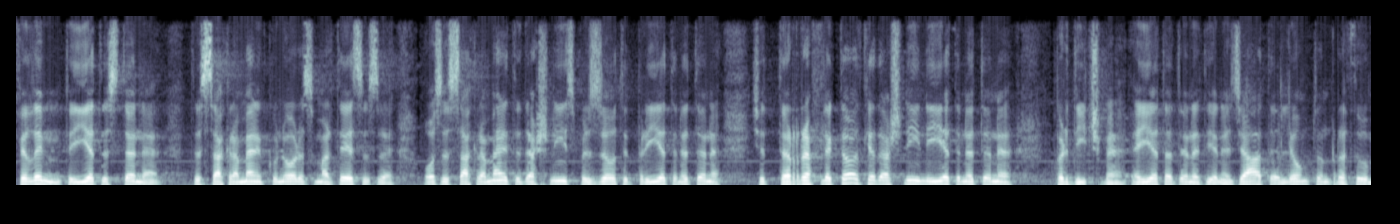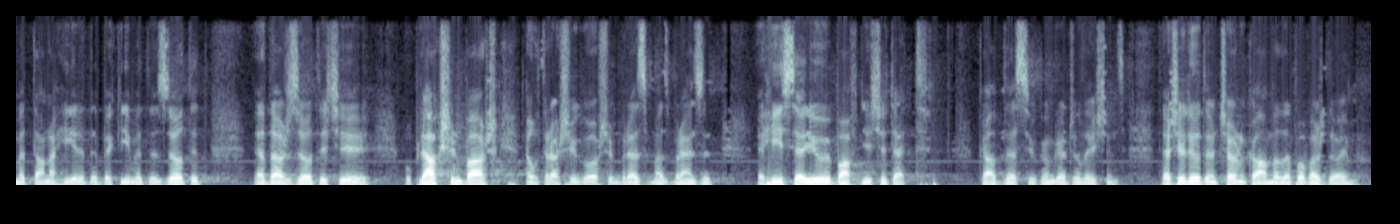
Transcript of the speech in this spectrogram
fillim të jetës tëne të sakramentit kunorës martesës ose sakramentit të dashnis prej Zotit për jetën e tëne që të reflektohet kjo dashni në jetën e tëne përditshme e jeta tëne t'jenë e gjatë, e lumtun, rrethu me tana hiret dhe bekimet e Zotit, e dhashtë Zoti që u plakshin bashk, e u trashigoshin brez mas brezit, e hisja ju u baftë një qytet. God bless you, congratulations. Tash ju lutem çohuni n'kamë dhe po vazhdojmë.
